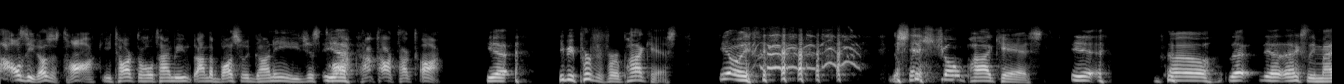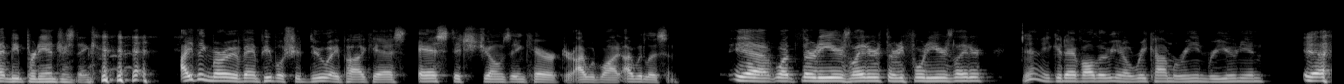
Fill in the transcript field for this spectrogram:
all he does is talk. He talked the whole time he on the bus with Gunny. He just talk Yeah. talk talk talk talk. Yeah. He'd be perfect for a podcast, Yeah. oh, the Stitch Joan podcast. yeah. Oh, that that actually might be pretty interesting. I think Mario Van Peebles should do a podcast as Stitch Jones in character. I would watch. I would listen. yeah, what 30 years later, 30 40 years later? Yeah, he could have all the you know Recon Marine reunion. Yeah.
